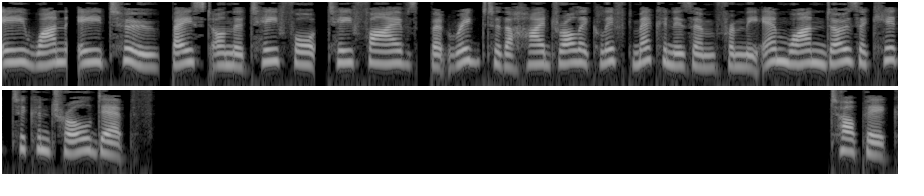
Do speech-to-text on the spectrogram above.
E1, E2, based on the T4, T5s, but rigged to the hydraulic lift mechanism from the M1 dozer kit to control depth. Topic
